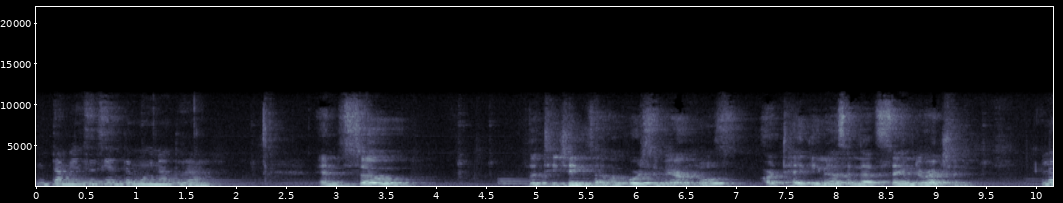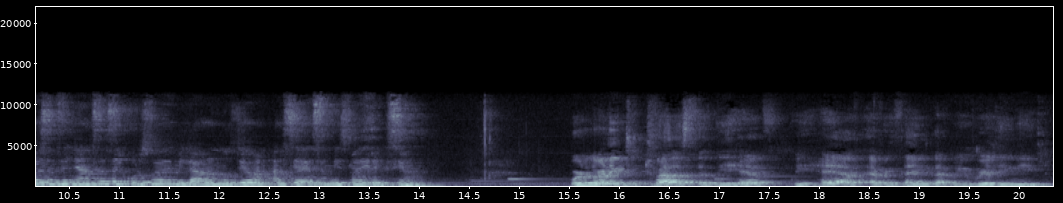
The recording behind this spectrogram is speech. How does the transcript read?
Y también se siente muy natural. And so the teachings of A Course in Miracles are taking us in that same direction. Las enseñanzas del curso de milagros nos llevan hacia esa misma dirección. We're learning to trust that we have we have everything that we really need.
